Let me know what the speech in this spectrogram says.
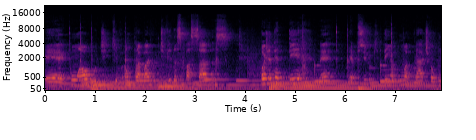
é, com algo de, que é um trabalho de vidas passadas. Pode até ter, né? É possível que tenha alguma prática, algum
